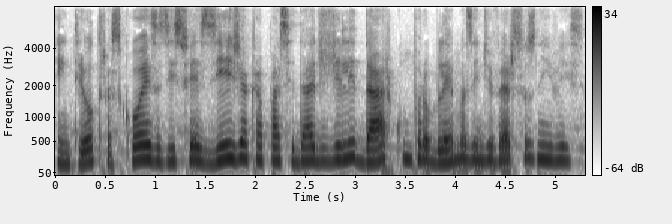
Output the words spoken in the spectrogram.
entre outras coisas, isso exige a capacidade de lidar com problemas em diversos níveis,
